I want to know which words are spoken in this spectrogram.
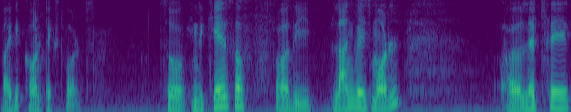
by the context words. So, in the case of uh, the language model. Uh, let us say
